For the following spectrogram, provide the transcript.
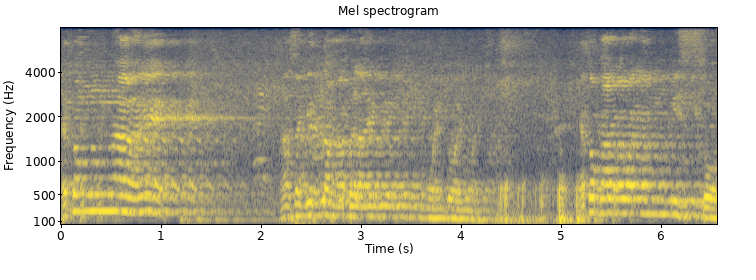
Etong, uh, eh, nasa git lang, abalahin ko yung kwentuhan nyo. Etong karawan ng misis ko,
